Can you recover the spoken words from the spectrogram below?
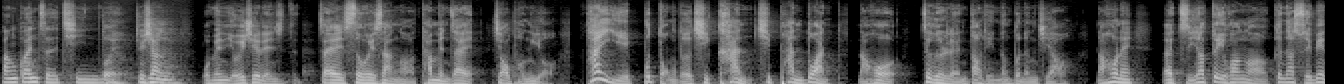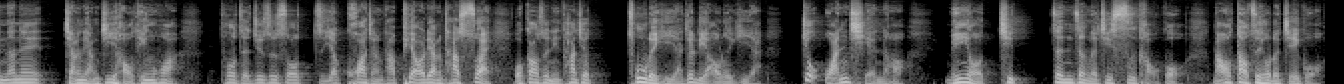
旁观者清。对，就像我们有一些人在社会上哦，他们在交朋友。他也不懂得去看、去判断，然后这个人到底能不能交？然后呢，呃，只要对方哦跟他随便那呢讲两句好听话，或者就是说只要夸奖他漂亮、他帅，我告诉你，他就出了去啊，就了了去啊，就完全哈没有去真正的去思考过，然后到最后的结果，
